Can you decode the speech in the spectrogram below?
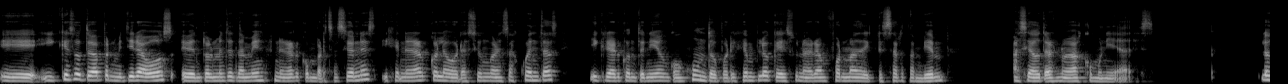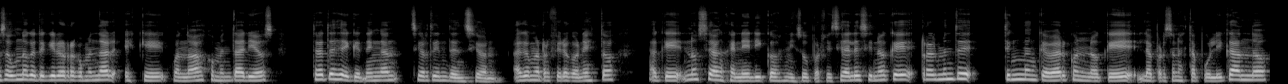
eh, y que eso te va a permitir a vos eventualmente también generar conversaciones y generar colaboración con esas cuentas y crear contenido en conjunto, por ejemplo, que es una gran forma de crecer también hacia otras nuevas comunidades. Lo segundo que te quiero recomendar es que cuando hagas comentarios, trates de que tengan cierta intención. ¿A qué me refiero con esto? A que no sean genéricos ni superficiales, sino que realmente tengan que ver con lo que la persona está publicando,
